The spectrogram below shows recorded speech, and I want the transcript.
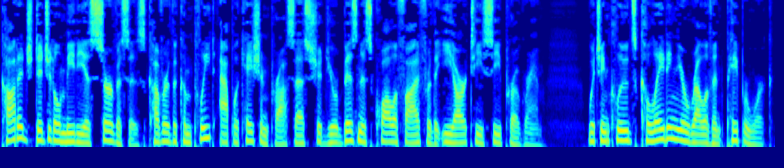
Cottage Digital Media's services cover the complete application process should your business qualify for the ERTC program, which includes collating your relevant paperwork,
